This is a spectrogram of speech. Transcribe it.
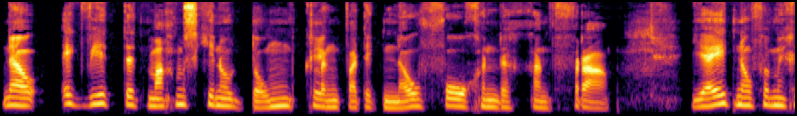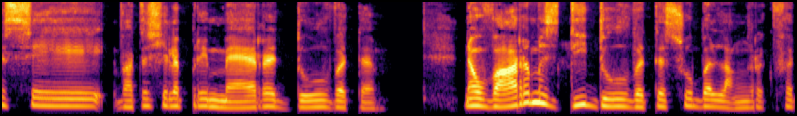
Nou, ek weet dit mag miskien nou dom klink wat ek nou volgende gaan vra. Jy het nou vir my gesê wat is julle primêre doelwitte? Nou, waarom is die doelwitte so belangrik vir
